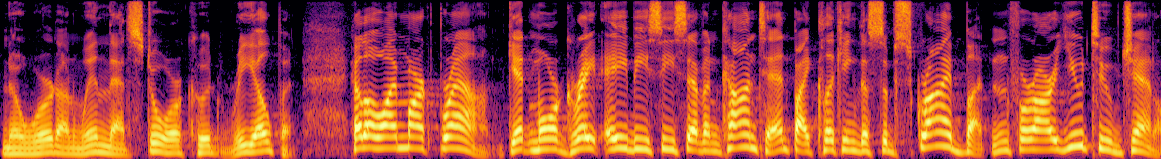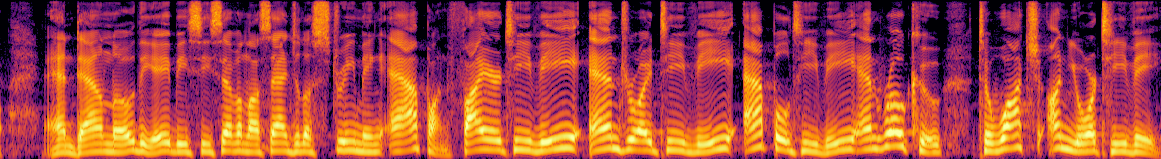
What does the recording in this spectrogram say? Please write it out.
No word on when that store could reopen. Hello, I'm Mark Brown. Get more great ABC7 content by clicking the subscribe button for our YouTube channel and download the ABC7 Los Angeles streaming app on Fire TV, Android TV, Apple TV, and Roku to watch on your TV.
